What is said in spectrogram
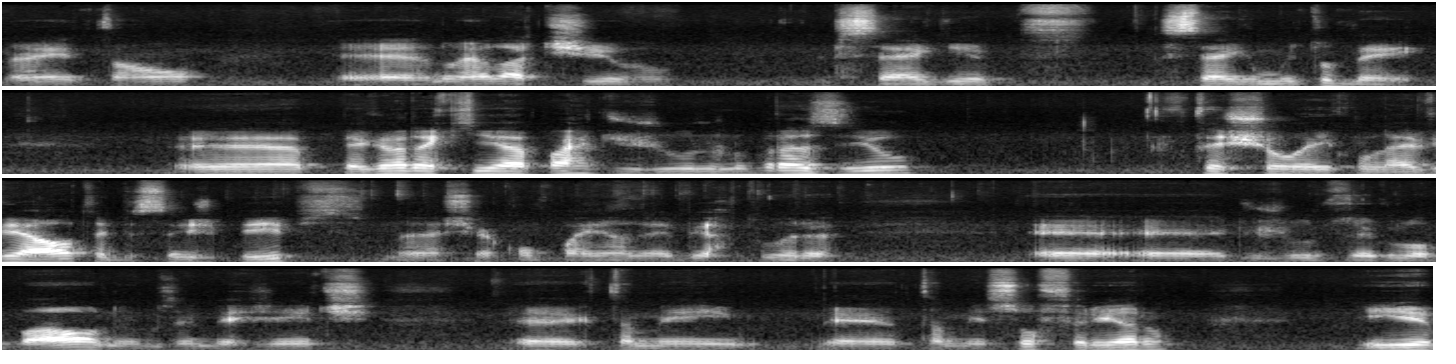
né? Então, é, no relativo, segue, segue muito bem. É, pegando aqui a parte de juros no Brasil, fechou aí com leve alta de 6 bips, né? acho que acompanhando a abertura é, é, de juros global, né? os emergentes é, também, é, também sofreram. E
